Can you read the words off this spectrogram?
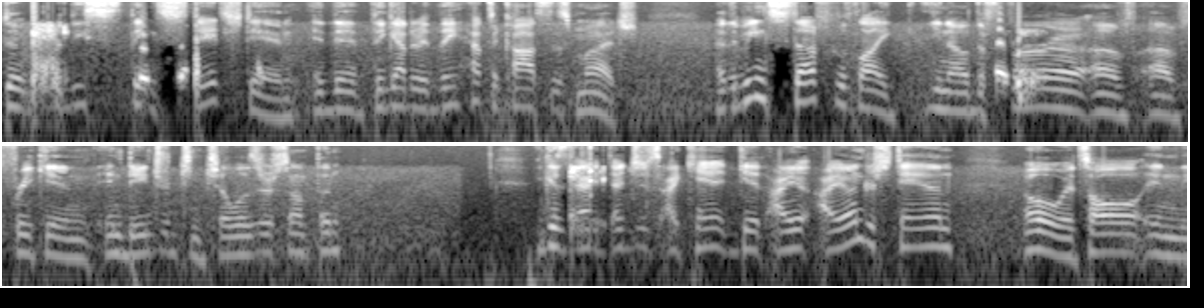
the, were these things stitched in? Eh, and they, they got to they have to cost this much. Are they being stuffed with like you know the fur of of freaking endangered chinchillas or something? Because I, I just I can't get I I understand. Oh, it's all in the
